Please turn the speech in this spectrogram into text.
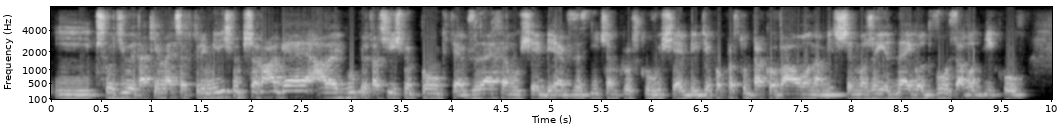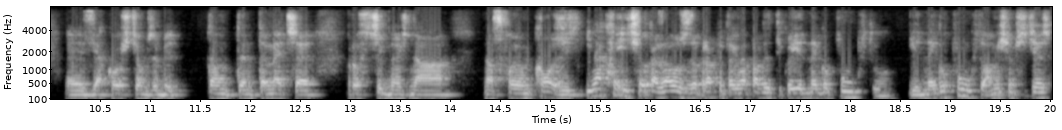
i przychodziły takie mecze, w których mieliśmy przewagę, ale głupio traciliśmy punkty, jak z Lechem u siebie, jak ze Zniczem Kruszków u siebie, gdzie po prostu brakowało nam jeszcze może jednego, dwóch zawodników e, z jakością, żeby tą, ten, te mecze rozstrzygnąć na, na swoją korzyść. I na koniec się okazało, że zabrakło tak naprawdę tylko jednego punktu. Jednego punktu, a myśmy przecież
